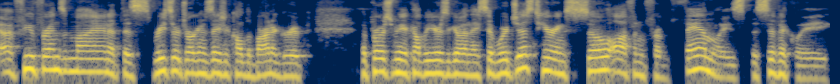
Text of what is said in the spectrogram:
a few friends of mine at this research organization called the Barna Group approached me a couple years ago and they said, We're just hearing so often from families specifically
